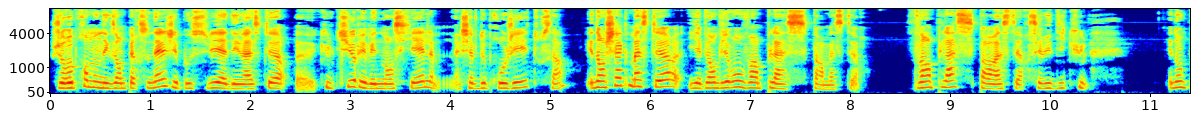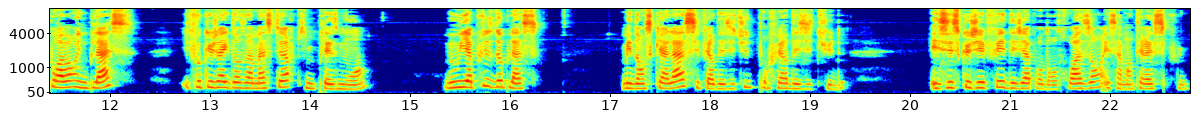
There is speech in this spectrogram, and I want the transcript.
Je reprends mon exemple personnel, j'ai postulé à des masters euh, culture, événementiel, chef de projet, tout ça. Et dans chaque master, il y avait environ 20 places par master. 20 places par master, c'est ridicule. Et donc pour avoir une place, il faut que j'aille dans un master qui me plaise moins, mais où il y a plus de place. Mais dans ce cas-là, c'est faire des études pour faire des études. Et c'est ce que j'ai fait déjà pendant trois ans et ça m'intéresse plus.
